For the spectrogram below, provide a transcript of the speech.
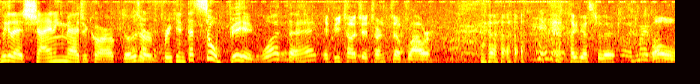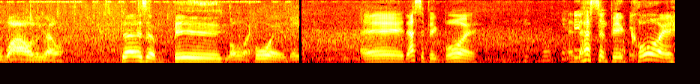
Look at that shining Magikarp. Those are freaking. That's so big. What the heck? If you touch it, it turns to a flower. Like yesterday. Oh, wow. Look at that one. That is a big Boy. koi. Hey, that's a big boy. And that's a big koi.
